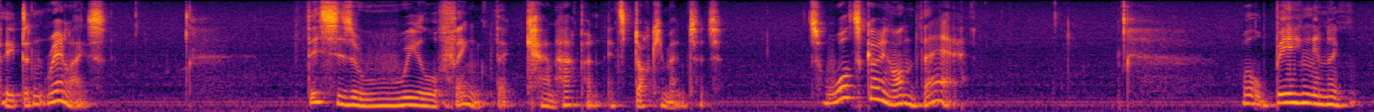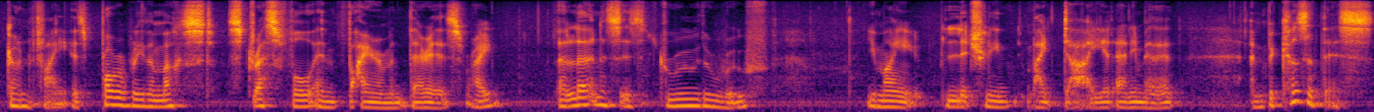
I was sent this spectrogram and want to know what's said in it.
they didn't realize. This is a real thing that can happen. It's documented. So, what's going on there? Well, being in a gunfight is probably the most stressful environment there is, right? Alertness is through the roof. You might literally might die at any minute. And because of this,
